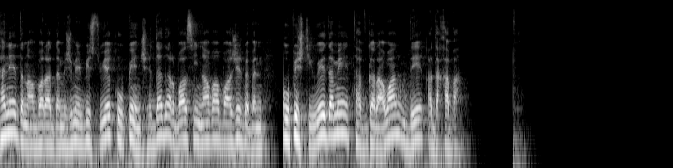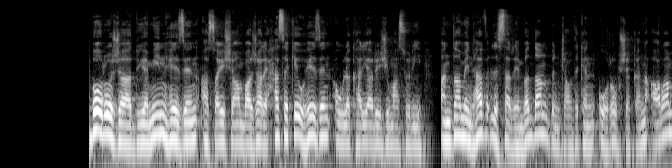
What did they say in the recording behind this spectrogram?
تنه د ناوارا د مجمع 21 و 5 د درباسي ناوا باجر ببن او پشتي وې دمه تفګراوان دی قدخبه بۆ ڕۆژە دویەمین هێزن ئاساییشان باژاری حەسەکە و هێزن ئەو لە کاریاری ژیمانسووری ئەندامین هەف لەسەر ڕێنبندان بنچاو دەکەن و ڕەوشەکە نە ئارام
